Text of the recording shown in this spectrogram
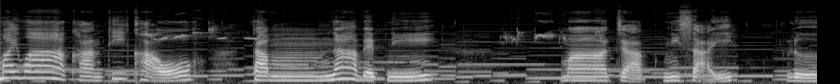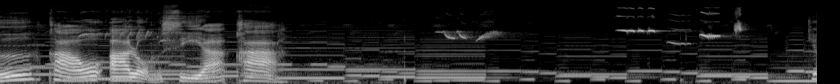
ไม่ว่าการที่เขาทำหน้าแบบนี้ มาจากนิสัย หรือเขาอารมณ์เสียค่ะ今日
